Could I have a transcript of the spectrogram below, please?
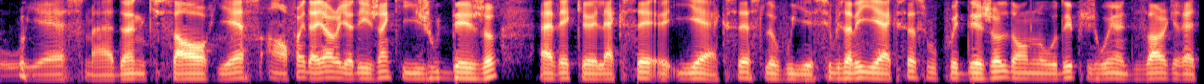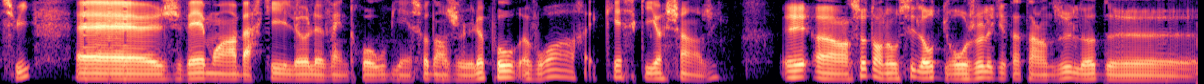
Oh yes, Madden qui sort, yes. Enfin, d'ailleurs, il y a des gens qui y jouent déjà avec euh, l'accès euh, EA Access. Là, vous, y- si vous avez EA Access, vous pouvez déjà le downloader puis jouer un 10 heures gratuit. Euh, je vais, moi, embarquer là, le 23 août, bien sûr, dans ce jeu-là pour voir qu'est-ce qui a changé. Et euh, ensuite, on a aussi l'autre gros jeu là, qui est attendu là, de,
